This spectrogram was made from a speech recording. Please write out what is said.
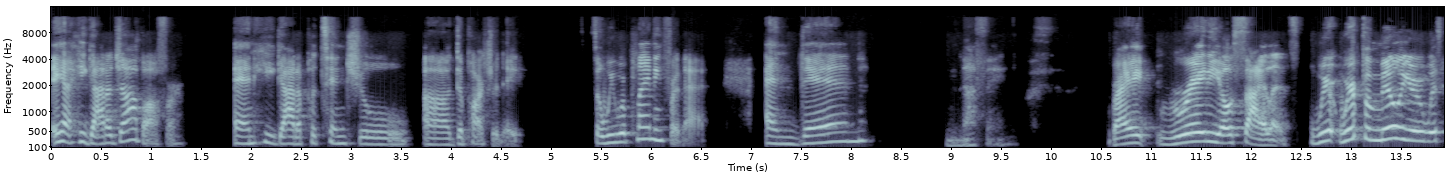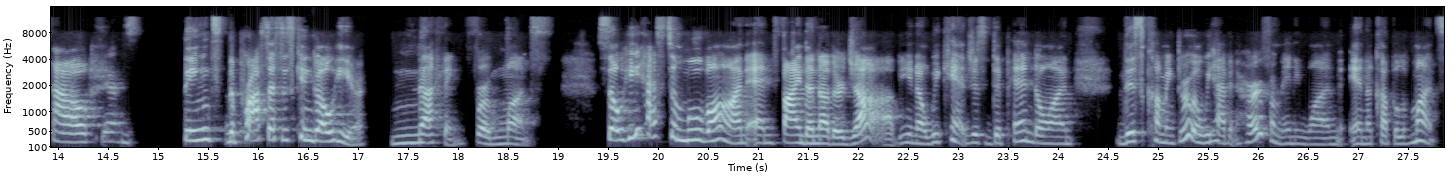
yeah he got a job offer and he got a potential uh, departure date so we were planning for that and then nothing right radio silence we're we're familiar with how yes. things the processes can go here nothing for months so he has to move on and find another job. You know, we can't just depend on this coming through. And we haven't heard from anyone in a couple of months.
